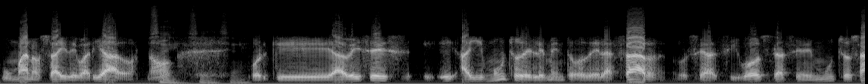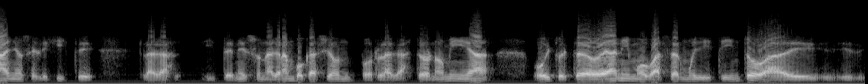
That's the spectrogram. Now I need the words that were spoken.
humanos hay de variados, ¿no? Porque a veces eh, hay mucho de elemento del azar, o sea, si vos hace muchos años elegiste la, y tenés una gran vocación por la gastronomía, hoy tu estado de ánimo va a ser muy distinto a eh,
